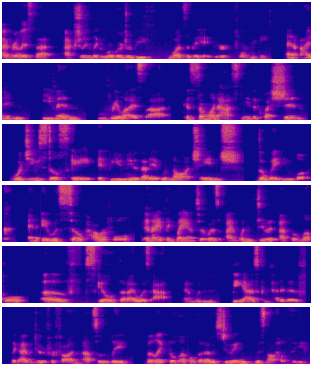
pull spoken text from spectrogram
I've realized that actually like roller derby was a behavior for me. And I didn't even realize that because someone asked me the question, would you still skate if you knew that it would not change the way you look? And it was so powerful. And I think my answer was I wouldn't do it at the level of skill that I was at. I wouldn't be as competitive. Like I would do it for fun, absolutely. But like the level that I was doing was not healthy.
